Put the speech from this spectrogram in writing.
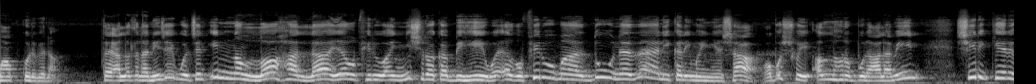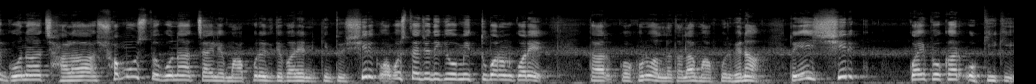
মাফ করবে না। তাই আল্লাহ তালা নিজেই বলছেন ইয়াশা। অবশ্যই আল্লাহ রব্বুল আলমিন শিরকের গোনা ছাড়া সমস্ত গোনা চাইলে মাফ করে দিতে পারেন, কিন্তু শির্ক অবস্থায় যদি কেউ মৃত্যুবরণ করে, তার কখনও আল্লাহ তালা মাফ করবে না। তো এই শিরক কয় প্রকার ও কী কী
